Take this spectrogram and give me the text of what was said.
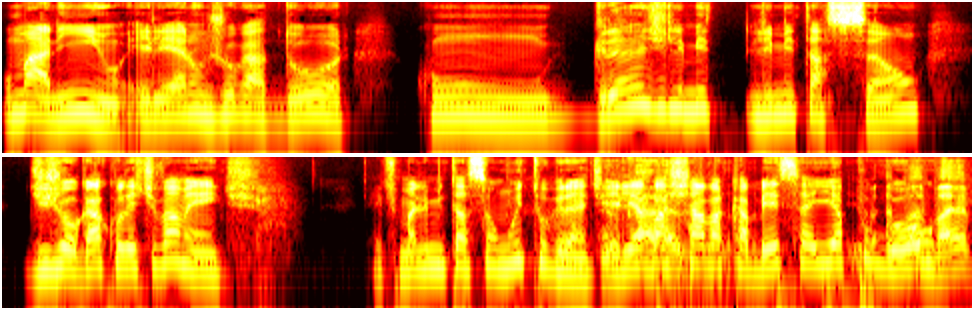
O Marinho, ele era um jogador com grande limi- limitação de jogar coletivamente. Ele tinha uma limitação muito grande. É, Ele cara, abaixava a cabeça e ia pro gol Vai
